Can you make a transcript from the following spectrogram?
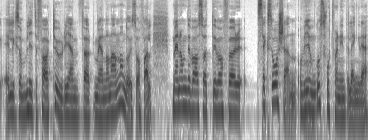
eh, liksom, lite förtur jämfört med någon annan då i så fall. Men om det var så att det var för sex år sedan och vi Mm. umgås fortfarande inte längre.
